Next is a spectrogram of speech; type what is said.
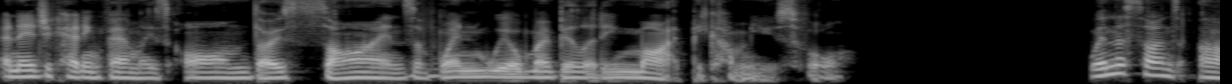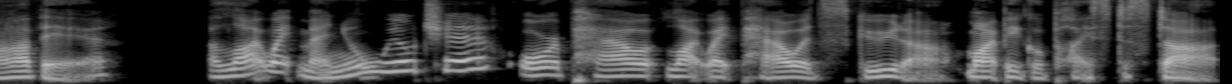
and educating families on those signs of when wheel mobility might become useful. When the signs are there, a lightweight manual wheelchair or a power, lightweight powered scooter might be a good place to start,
